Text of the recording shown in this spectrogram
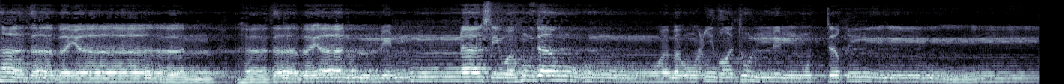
هذا بيان هذا بيان للناس وهدى وموعظة للمتقين.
